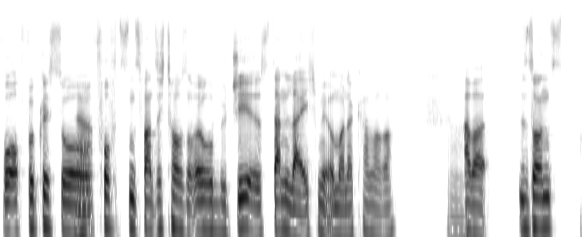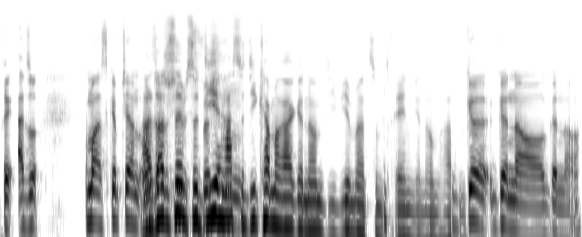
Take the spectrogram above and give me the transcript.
wo auch wirklich so Ja. 15.000, 20.000 Euro Budget ist, dann leihe ich mir immer eine Kamera. Ja. Aber sonst, also, guck mal, es gibt ja einen Also Unterschied nimmst du die, hast du die Kamera genommen, die wir mal zum Drehen genommen hatten. Ge genau, genau.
